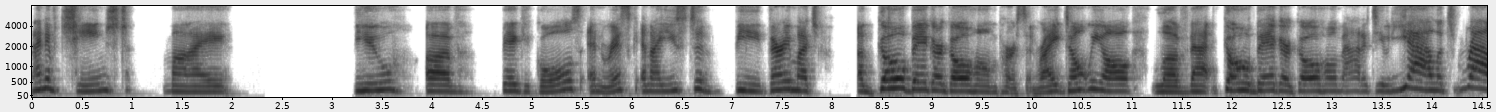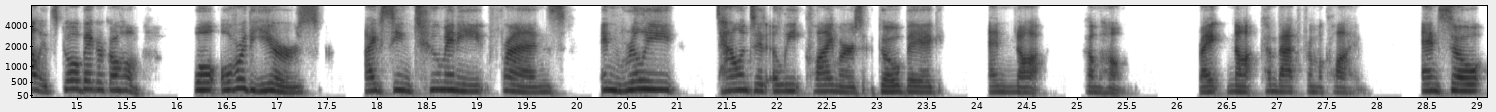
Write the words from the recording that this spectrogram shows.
kind of changed my view of big goals and risk. And I used to be very much a go big or go home person, right? Don't we all love that go big or go home attitude? Yeah, let's rally, let's go big or go home. Well, over the years, I've seen too many friends and really talented elite climbers go big and not come home, right? Not come back from a climb. And so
